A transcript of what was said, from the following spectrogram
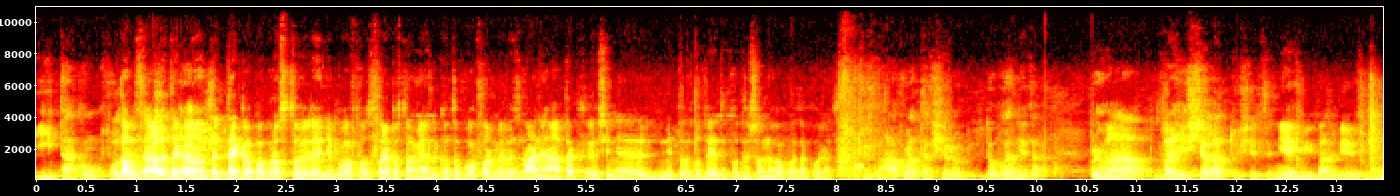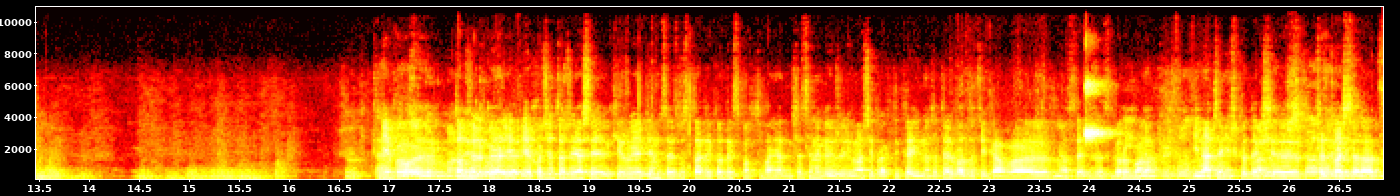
i taką kwotę Dobrze, ale tego, te, tego po prostu e, nie było w formie postanowienia, tylko to było w formie wezwania, a tak e, się nie, nie powoduje tych podwyższonych opłat akurat. Pana, Akurat tak się robi, dokładnie tak. Proszę pana, 20 lat tu siedzę, niech mi pan. Proszę, tak nie, bo normalny dobrze, tylko ja, ja, chodzi o to, że ja się kieruję tym, co jest w ustawie kodeks postępowania administracyjnego. Jeżeli macie praktykę inną, to też bardzo ciekawa e, wniosek, że skoro No pan no, inaczej niż kodeksie przez 20 jest, lat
